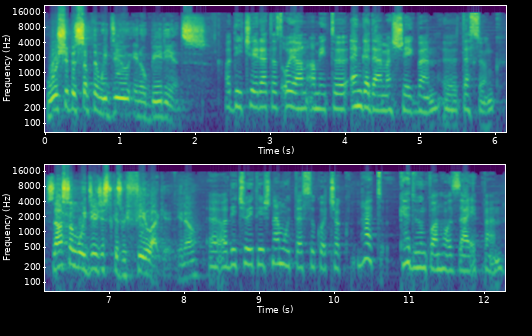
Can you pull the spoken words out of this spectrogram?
Worship is something we do in obedience. A dicséret az olyan, amit engedelmességben teszünk. It's not something we do just because we feel like it, you know? Ö, A dicsőítést nem úgy tesszük, hogy csak, hát, kedvünk van hozzá éppen.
